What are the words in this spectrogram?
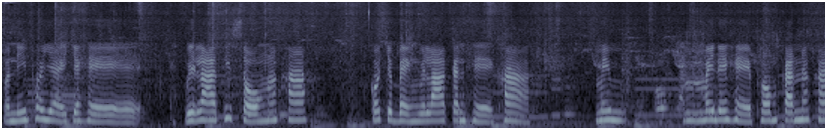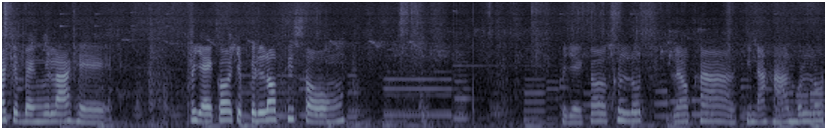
วันนี้พ่อใหญ่จะแห่เวลาที่สองนะคะ ก็จะแบ่งเวลากันแห่ค่ะ ไม่ไม่ได้แห่พร้อมกันนะคะ จะแบ่งเวลาแห่พ่อใหญ่ก็จะเป็นรอบที่สองพ่อใหญ่ก็ขึ้นรถแล้วค่ะ กินอาหารบนรถ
